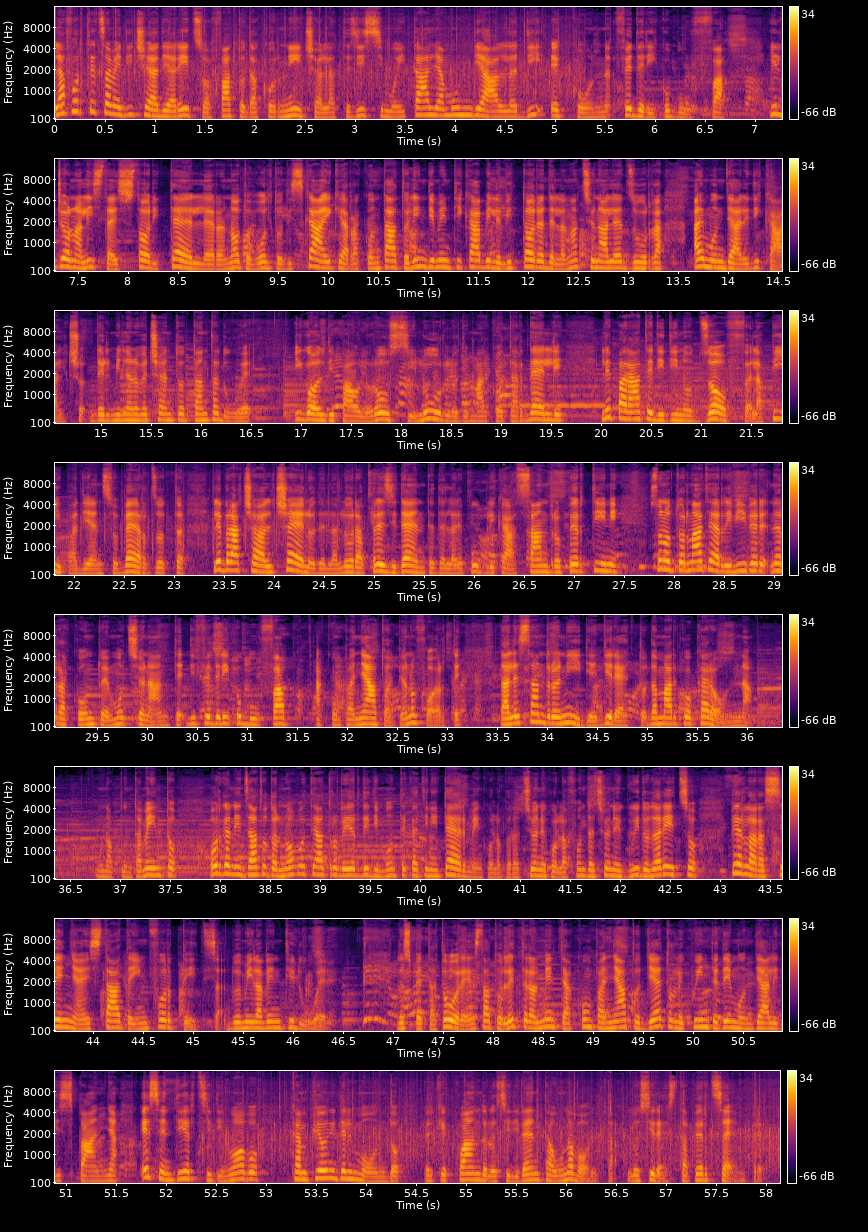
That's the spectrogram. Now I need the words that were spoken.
La Fortezza Medicea di Arezzo ha fatto da cornice all'attesissimo Italia Mundial di e con Federico Buffa, il giornalista e storyteller, noto volto di Sky, che ha raccontato l'indimenticabile vittoria della nazionale azzurra ai mondiali di calcio del 1982. I gol di Paolo Rossi, l'urlo di Marco Tardelli, le parate di Dino Zoff, la pipa di Enzo Berzot, le braccia al cielo dell'allora Presidente della Repubblica Sandro Pertini sono tornate a rivivere nel racconto emozionante di Federico Buffa, accompagnato al pianoforte da Alessandro Nidi e diretto da Marco Caronna. Un appuntamento organizzato dal Nuovo Teatro Verdi di Montecatini Terme in collaborazione con la Fondazione Guido d'Arezzo per la rassegna Estate in Fortezza 2022. Lo spettatore è stato letteralmente accompagnato dietro le quinte dei mondiali di Spagna e sentirsi di nuovo campioni del mondo, perché quando lo si diventa una volta lo si resta per sempre.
